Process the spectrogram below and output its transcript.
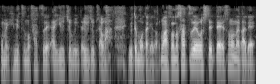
ごめん、秘密の撮影、あ、YouTube 言った、YouTube ちゃうわ、言うてもうたけど、まあその撮影をしてて、その中で、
